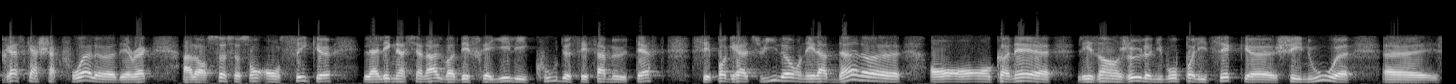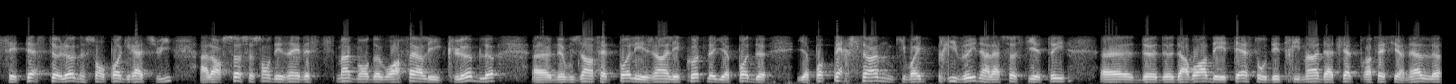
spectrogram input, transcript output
presque à chaque fois, là, Derek. Alors ça, ce sont, on sait que la Ligue nationale va défrayer les coûts de ces fameux tests. C'est pas gratuit, là. On est là-dedans, là. On, connaît euh, les enjeux, le niveau politique euh, chez nous. Euh, ces tests-là ne sont pas gratuits. Alors ça, ce sont des investissements que vont devoir faire les clubs. Là. Ne vous en faites pas, les gens à l'écoute. Il n'y a pas de, il a pas personne qui va être privé dans la société de d'avoir des tests au détriment d'athlètes professionnels.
